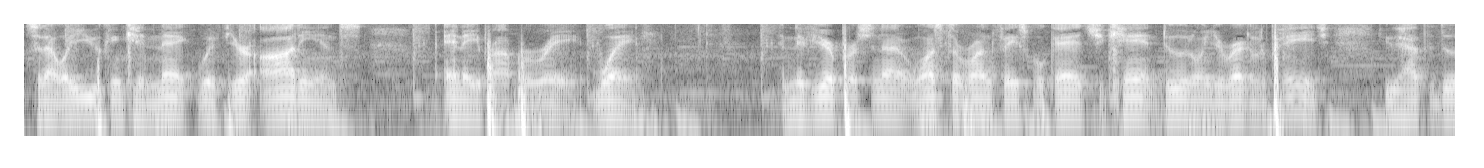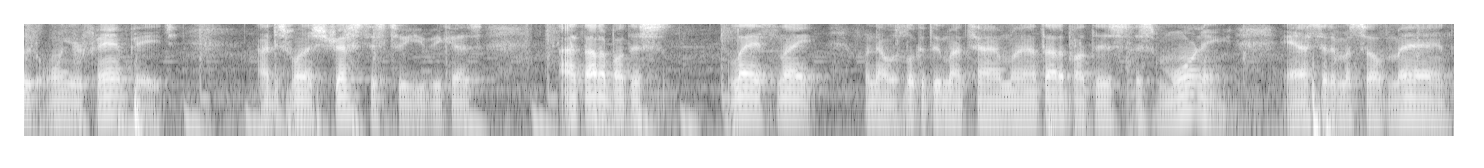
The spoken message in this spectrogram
So that way you can connect with your audience in a proper way. And if you're a person that wants to run Facebook ads, you can't do it on your regular page. You have to do it on your fan page. I just want to stress this to you because I thought about this last night when I was looking through my timeline. I thought about this this morning, and I said to myself, "Man,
